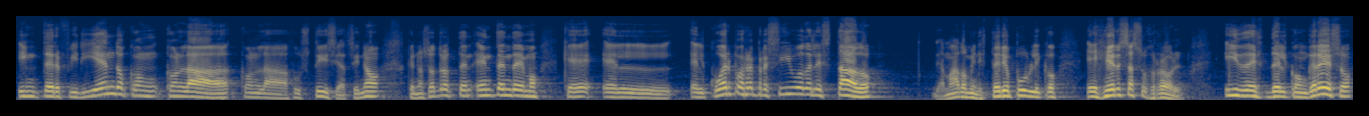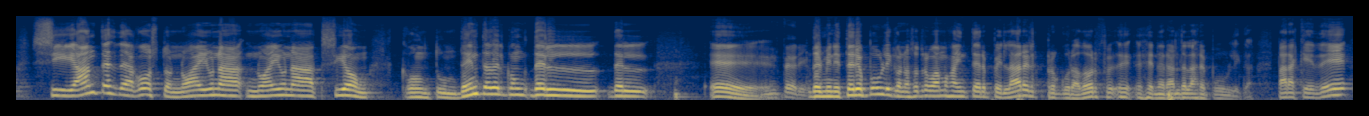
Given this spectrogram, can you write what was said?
interfiriendo con, la, justicia, sino que nosotros entendemos que el cuerpo represivo del Estado, llamado Ministerio Público, ejerza su rol. Y desde el Congreso, si antes de agosto no hay una, no hay una acción contundente del, del, del eh, del Ministerio Público, nosotros vamos a interpelar al Procurador eh, General de la República para que dé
